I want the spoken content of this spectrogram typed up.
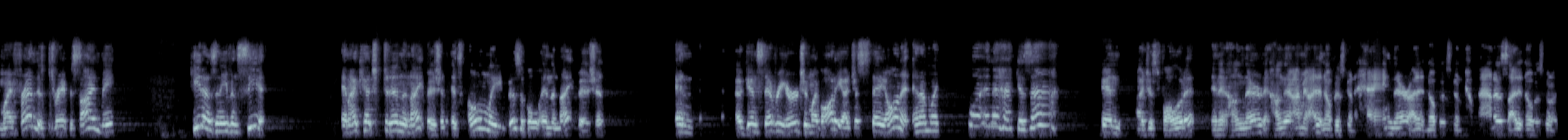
my friend is right beside me. He doesn't even see it. and I catch it in the night vision. It's only visible in the night vision. And against every urge in my body, I just stay on it. And I'm like, what in the heck is that? And I just followed it and it hung there and it hung there. I mean, I didn't know if it was going to hang there. I didn't know if it was going to come at us. I didn't know if it was going to,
